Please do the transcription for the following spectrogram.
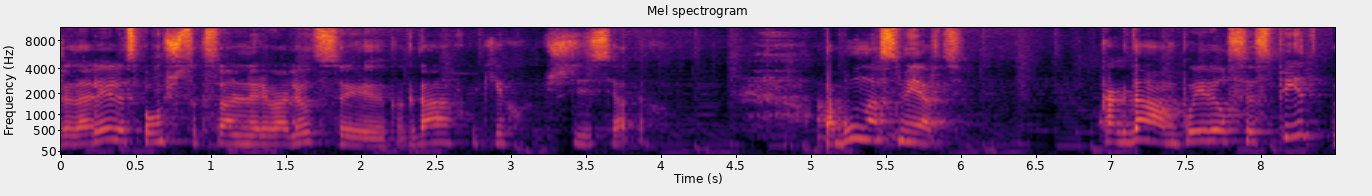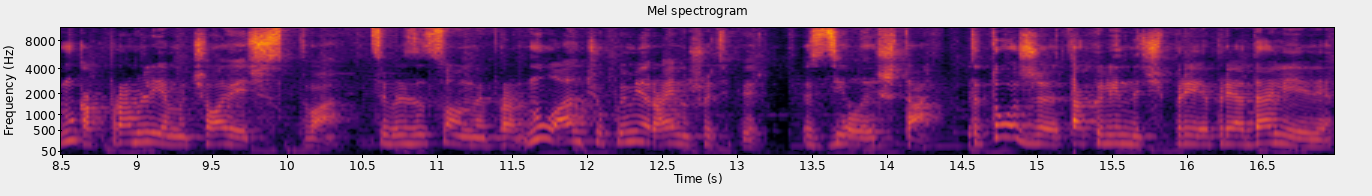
преодолели с помощью сексуальной революции, когда, в каких? В 60-х. Табу на смерть. Когда появился СПИД, ну, как проблема человечества, цивилизационная проблема, ну ладно, что, помирай, ну что теперь сделаешь-то? Это тоже так или иначе пре- преодолели.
